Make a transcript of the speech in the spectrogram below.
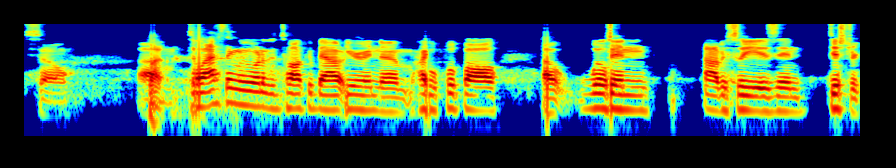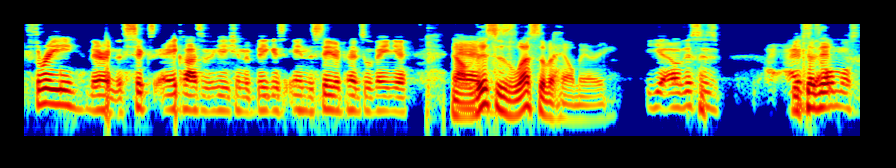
So, um, so the last thing we wanted to talk about here in um, high school football, uh, Wilson obviously is in District Three. They're in the six A classification, the biggest in the state of Pennsylvania. Now And- this is less of a hail mary, Yeah, oh, this is I Because it- almost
